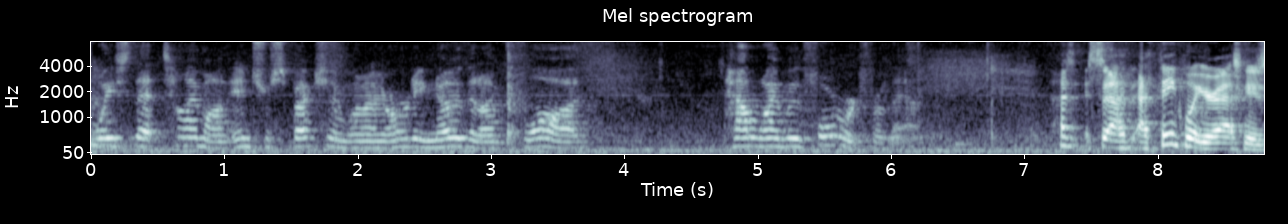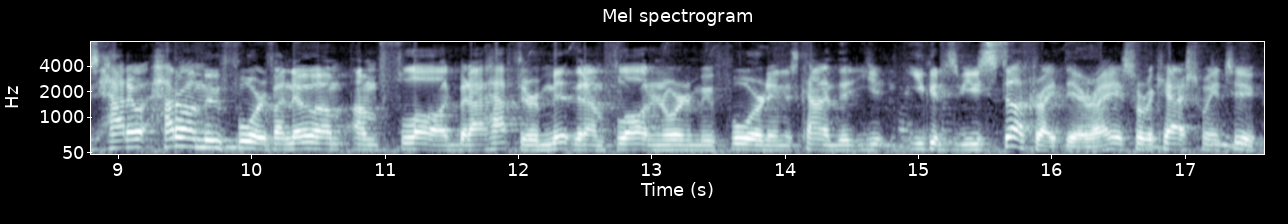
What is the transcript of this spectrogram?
waste that time on introspection when I already know that I'm flawed, how do I move forward from that? So I, I think what you're asking is how do how do I move forward if I know I'm, I'm flawed, but I have to admit that I'm flawed in order to move forward, and it's kind of that you you could be stuck right there, right? It's sort of a catch twenty two.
